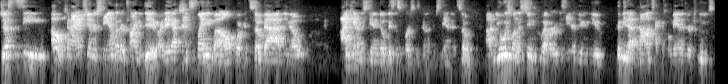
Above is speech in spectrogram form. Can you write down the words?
just to see, oh, can I actually understand what they're trying to do? Are they actually explaining well, or if it's so bad, you know, I can't understand it, no business person is going to understand it. So um, you always want to assume whoever is interviewing you could be that non-technical manager who's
